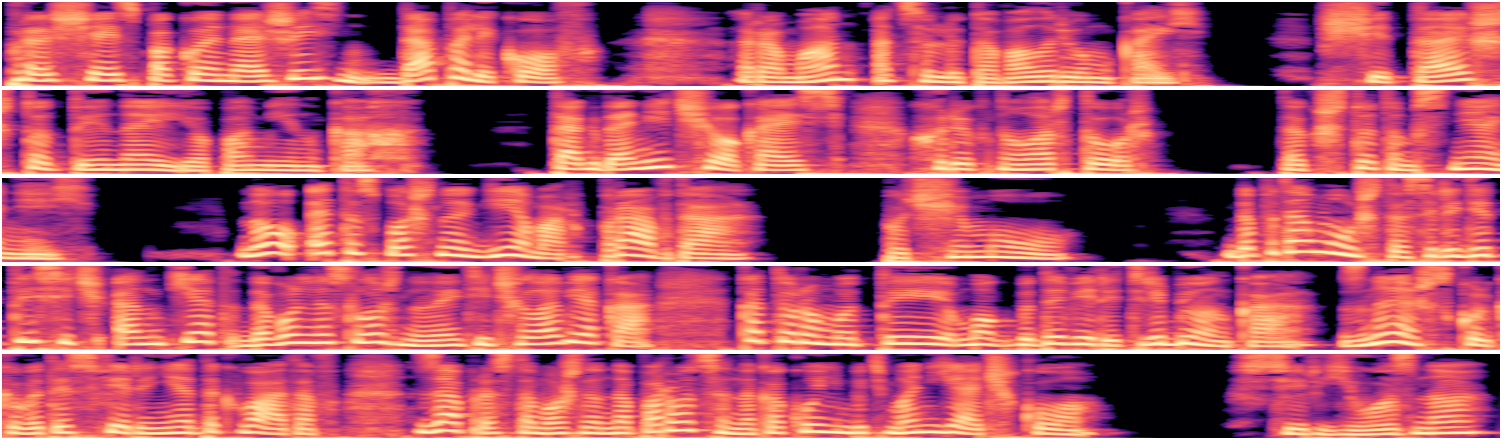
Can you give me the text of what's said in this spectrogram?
«Прощай, спокойная жизнь, да, Поляков?» Роман отсалютовал рюмкой. «Считай, что ты на ее поминках». «Тогда не чокаясь», — хрюкнул Артур. «Так что там с няней?» «Ну, это сплошной гемор, правда». «Почему?» «Да потому что среди тысяч анкет довольно сложно найти человека, которому ты мог бы доверить ребенка. Знаешь, сколько в этой сфере неадекватов? Запросто можно напороться на какую-нибудь маньячку». «Серьезно?»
